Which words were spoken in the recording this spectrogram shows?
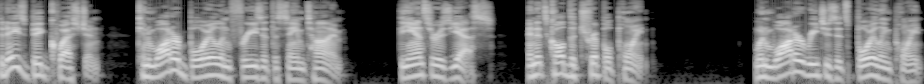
Today's big question can water boil and freeze at the same time? The answer is yes, and it's called the triple point. When water reaches its boiling point,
